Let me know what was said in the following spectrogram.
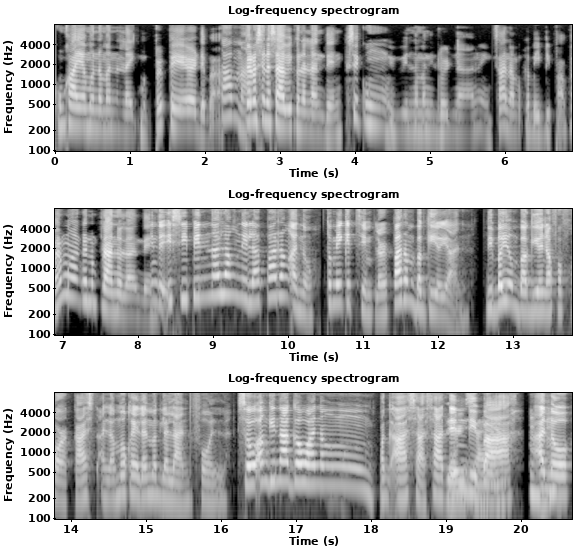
kung kaya mo naman like mag-prepare, 'di ba Tama. Pero sinasabi ko na lang din, kasi kung i-will naman ni Lord na, ano eh, sana magka-baby pa. Parang mga ganong plano lang din. Hindi, isipin na lang nila parang ano, to make it simpler, parang bagyo yan. 'Di ba yung bagyo na forecast, alam mo kailan magla-landfall. So, ang ginagawa ng pag-asa sa atin, 'di ba? Mhm. Ano,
